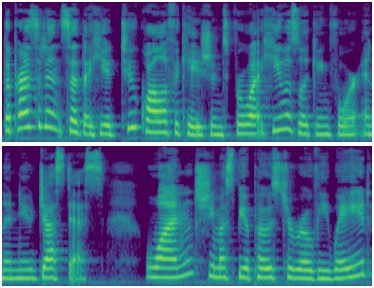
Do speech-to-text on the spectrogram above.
The president said that he had two qualifications for what he was looking for in a new justice. One, she must be opposed to Roe v. Wade.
